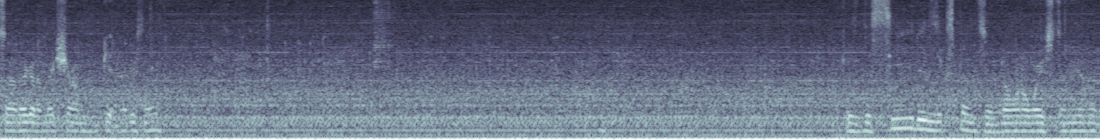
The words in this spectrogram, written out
outside. I gotta make sure I'm getting everything. Because the seed is expensive. Don't want to waste any of it.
